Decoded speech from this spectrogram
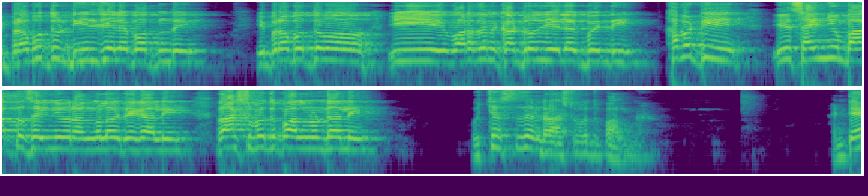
ఈ ప్రభుత్వం డీల్ చేయలేకపోతుంది. ఈ ప్రభుత్వం ఈ వరదను కంట్రోల్ చేయలేకపోయింది. కాబట్టి ఈ సైన్యం భారత సైన్యం రంగంలో దిగాలి రాష్ట్రపతి పాలన ఉండాలి. వచ్చేస్తుందండి రాష్ట్రపతి పాలన. అంటే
